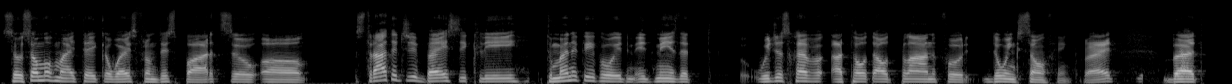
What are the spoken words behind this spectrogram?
so some of my takeaways from this part so uh, strategy basically to many people it, it means that we just have a thought out plan for doing something right but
